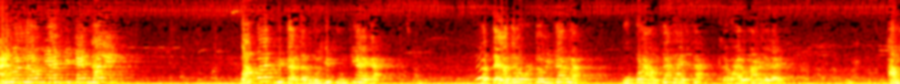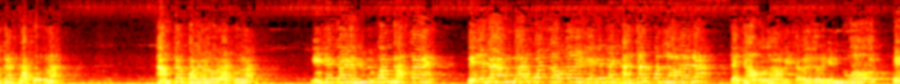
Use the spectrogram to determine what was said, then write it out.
आणि मग लव बियांची चेंज झाली. बापालाच विचारतात मुलगी तुमची आहे का? मग त्याला जरा उलट विचार ना. तू पण आमचाच आहेस ना तर बाहेरून आणलेला आहे. आमचाच खातोस ना? आमच्याच पगारावर राहतो ना? हे जे काय युनिफॉर्म घातलाय हे आमदार पद लावलंय हे खासदार पद लावलंय ना त्याच्या अगोदर आम्ही सगळेजण हिंदू आहोत हे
